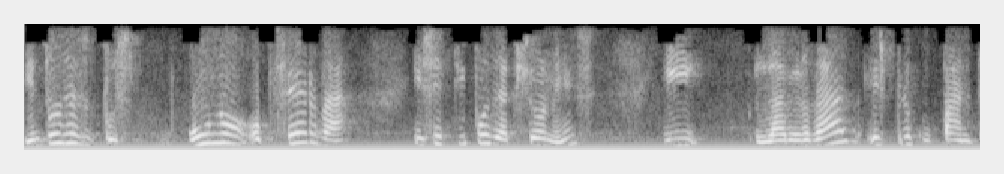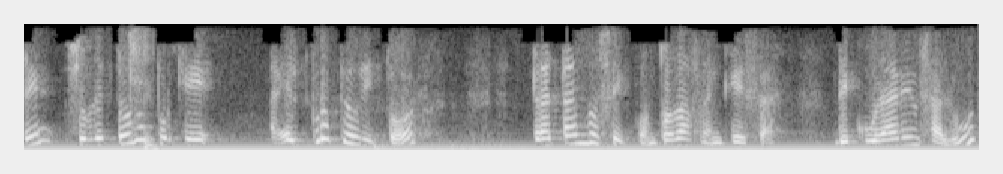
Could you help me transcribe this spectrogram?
Y entonces, pues uno observa ese tipo de acciones y la verdad es preocupante, sobre todo porque el propio auditor, tratándose con toda franqueza de curar en salud,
